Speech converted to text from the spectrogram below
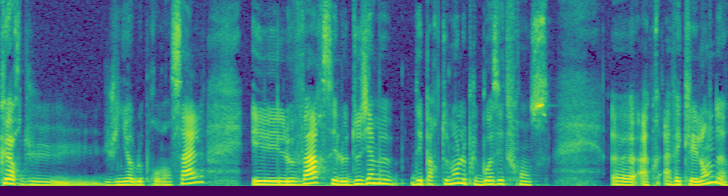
cœur du, vignoble provençal. Et le Var, c'est le deuxième département le plus boisé de France. Euh, après, avec les Landes.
